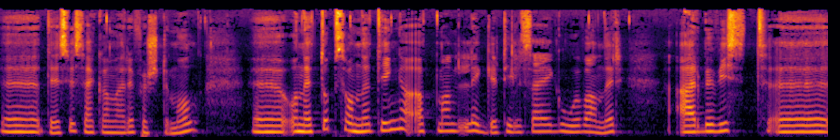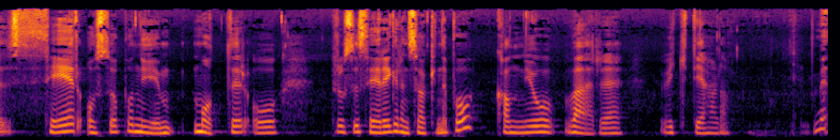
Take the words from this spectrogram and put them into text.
Eh, det syns jeg kan være førstemål. Eh, og nettopp sånne ting, at man legger til seg gode vaner, er bevisst, ser også på nye måter å prosessere grønnsakene på, kan jo være viktige her, da. Men,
